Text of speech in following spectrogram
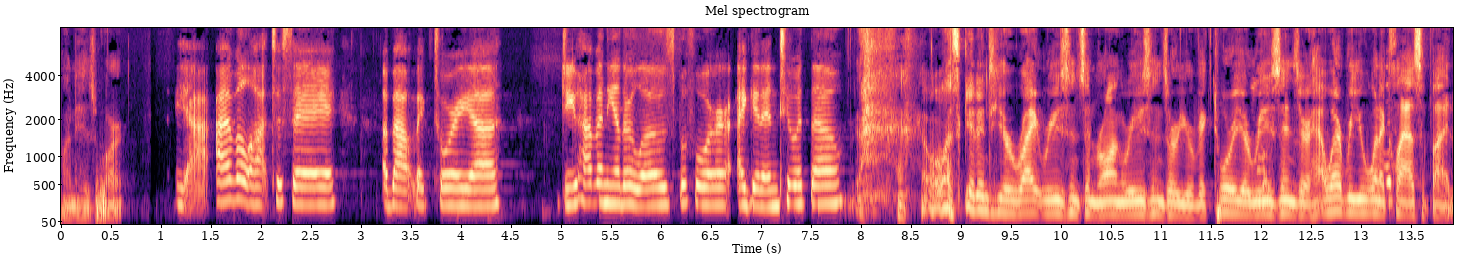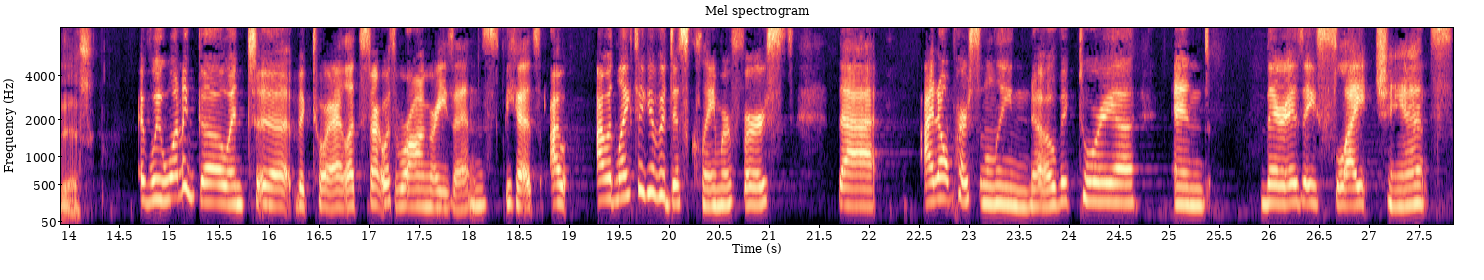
on his part. Yeah, I have a lot to say about Victoria. Do you have any other lows before I get into it, though? well, let's get into your right reasons and wrong reasons, or your Victoria oh. reasons, or however you want to classify this. If we want to go into Victoria, let's start with wrong reasons because I I would like to give a disclaimer first that I don't personally know Victoria, and there is a slight chance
